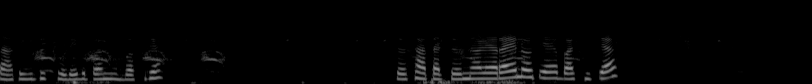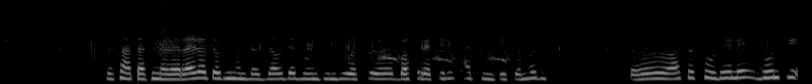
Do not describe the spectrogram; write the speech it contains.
तर आता इथे सोडेल पण मी बकऱ्या. तर सात आठ नळ्या राहिल्या होत्या बाकीच्या. तर सात आठ नळ्या राहिल्या तर म्हणलं जाऊ द्या दोन तीन दिवस बकऱ्या तरी खातील त्याच्यामध्ये. तर आता सोडेल दोन तीन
